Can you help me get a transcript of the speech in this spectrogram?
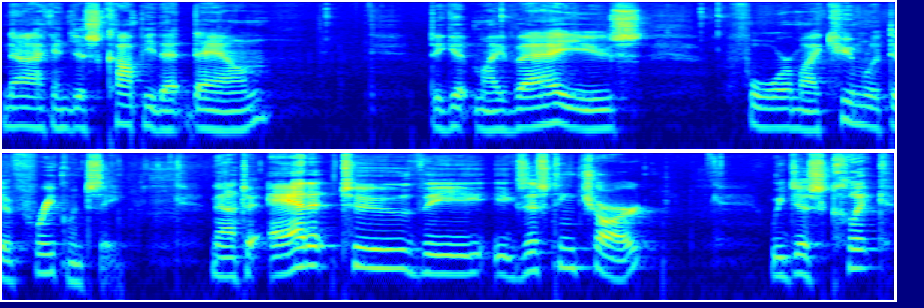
Now I can just copy that down to get my values for my cumulative frequency. Now to add it to the existing chart, we just click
